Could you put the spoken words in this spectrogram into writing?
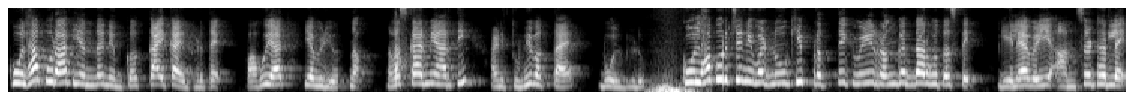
कोल्हापुरात यंदा नेमकं काय काय घडतंय? पाहूयात या व्हिडिओतनं. नमस्कार मी आरती आणि तुम्ही बघताय बोल भिडू कोल्हापूरची निवडणूक ही प्रत्येक वेळी रंगतदार होत असते. गेल्या वेळी आमचं ठरलंय.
